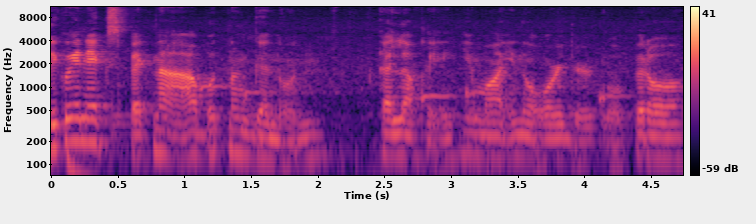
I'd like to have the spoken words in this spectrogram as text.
Hindi ko in-expect na aabot ng ganun kalaki yung mga ino-order ko. Pero,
